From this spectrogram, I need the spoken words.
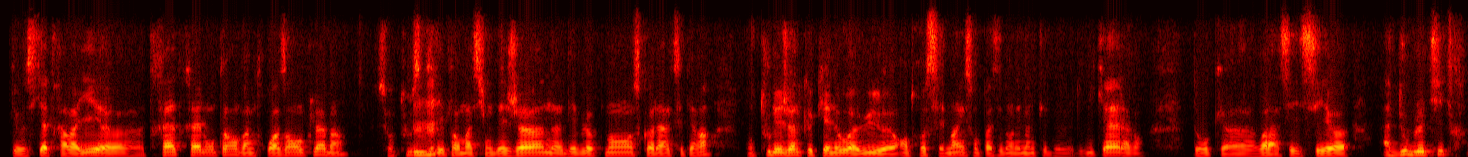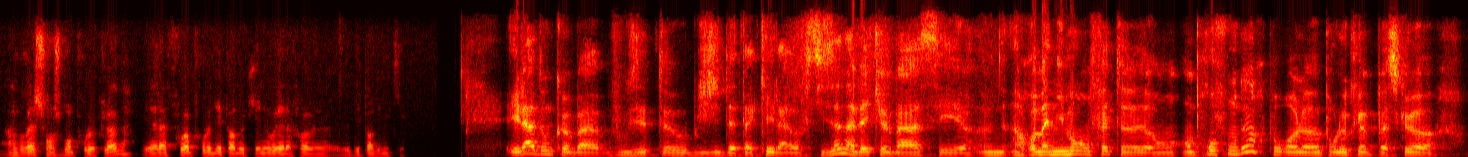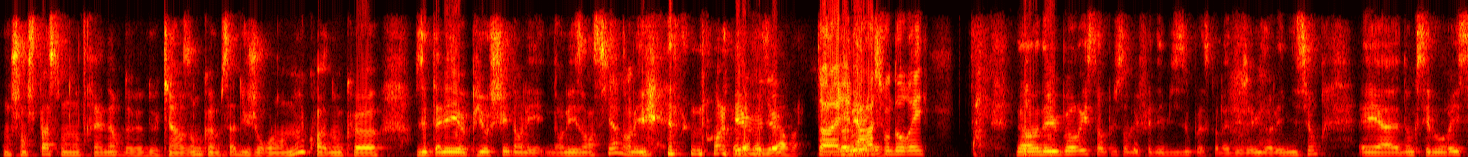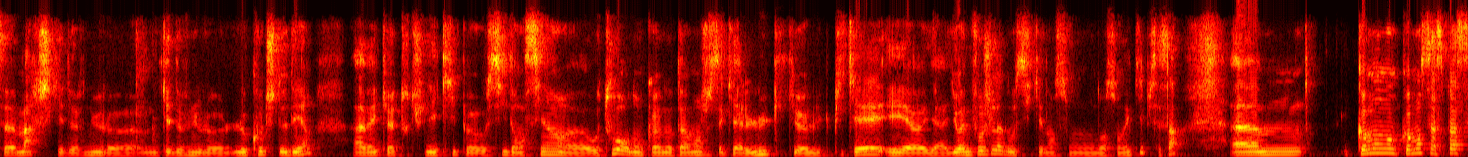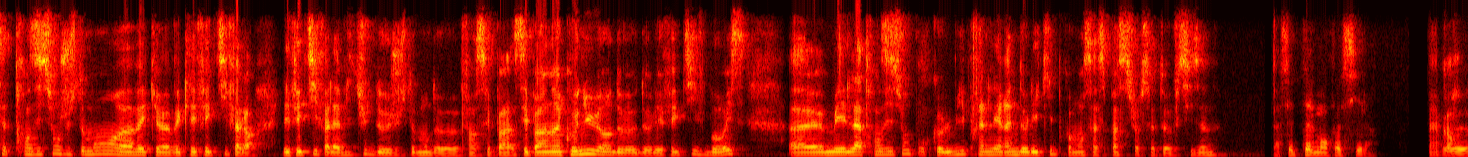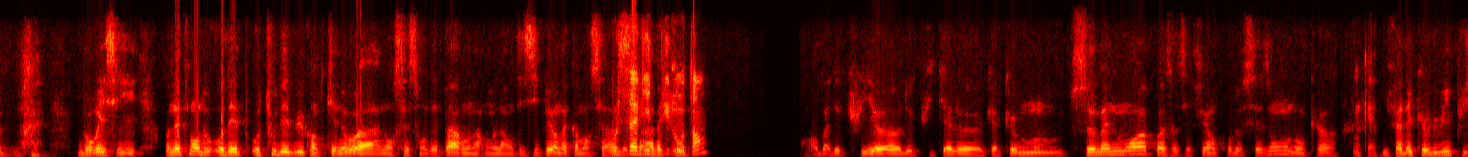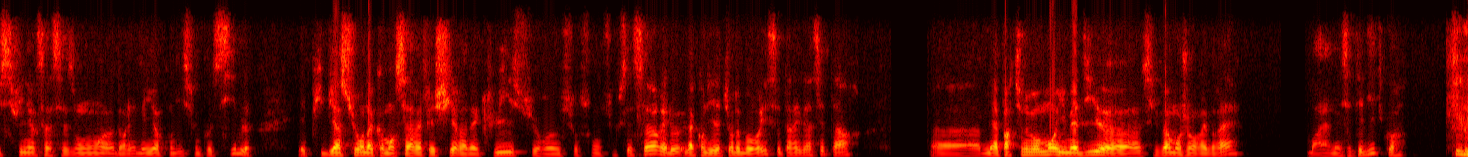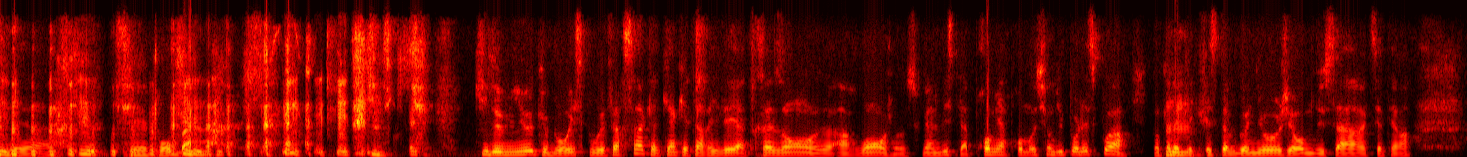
qui aussi a travaillé euh, très très longtemps, 23 ans au club, hein, sur tout ce Mhm. qui est formation des jeunes, développement scolaire, etc. Donc tous les jeunes que Keno a eu euh, entre ses mains, ils sont passés dans les mains de, de, Michael avant. Donc euh, voilà, c'est à double titre un vrai changement pour le club, et à la fois pour le départ de Keno et à la fois le, le départ de Mickey. Et là, donc, euh, bah, vous êtes euh, obligé d'attaquer la off-season avec, euh, bah, c'est un, un remaniement en fait en, en profondeur pour le pour le club parce que euh, on change pas son entraîneur de, de 15 ans comme ça du jour au lendemain, quoi. Donc, euh, vous êtes allé piocher dans les dans les anciens, dans les dans Dans les la vieux. réserve. Dans la Dans les- génération dorée. Non, on a eu Boris, en plus on lui fait des bisous parce qu'on l'a déjà eu dans l'émission. Et euh, donc c'est Boris euh, March qui est devenu le qui est devenu le, coach de D1 avec euh, toute une équipe aussi d'anciens autour. Donc notamment je sais qu'il y a Luc Luc Piquet et il y a Johan Faugelade aussi qui est dans son dans son équipe, c'est ça. Comment comment ça se passe cette transition justement avec avec l'effectif? Alors l'effectif a l'habitude de justement de, enfin c'est pas c'est pas un inconnu hein, de de l'effectif Boris, euh, mais la transition pour que lui prenne les rênes de l'équipe, comment ça se passe sur cette off-season? Ben, C'est tellement facile. D'accord. Euh, Boris, il- honnêtement, au, dé- au tout début, quand Keno a annoncé son départ, on, a- on l'a anticipé, on a commencé à Vous le saviez depuis le- longtemps? Oh, bah, depuis euh, depuis quel- quelques semaines, mois, quoi. Ça s'est fait en cours de saison, donc euh, il fallait que lui puisse finir sa saison euh, dans les meilleures conditions possibles. Et puis, bien sûr, on a commencé à réfléchir avec lui sur euh, sur son successeur. Et le- la candidature de Boris est arrivée assez tard. Euh, mais à partir du moment où il m'a dit euh, Sylvain, moi j'en rêverais, bah, la messe était dite, quoi. Euh, c'est bon, bah, qui, qui- de mieux que Boris pouvait faire ça? Quelqu'un qui est arrivé à 13 ans à Rouen, je me souviens de lui, c'était la première promotion du Pôle Espoir. Donc avec Mhm. les Christophe Gognaud, Jérôme Dussard, etc.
